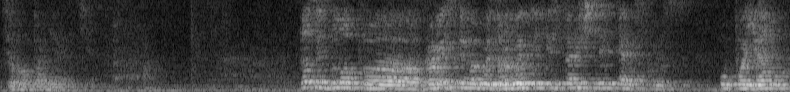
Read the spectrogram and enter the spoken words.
цього поняття. Досить було б е, корисним, мабуть, зробити історичний екскурс у появу,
